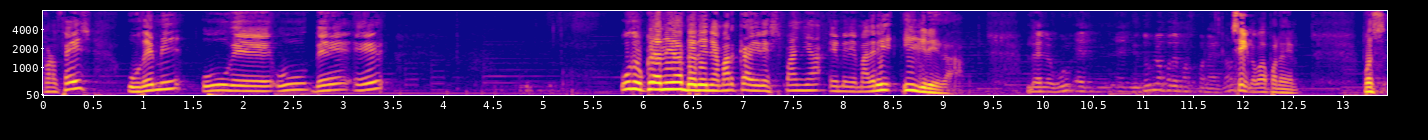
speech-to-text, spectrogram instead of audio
conocéis. Udemy, U de U de E U de Ucrania, de Dinamarca, E de España, M de Madrid, Y. En, YouTube lo podemos poner, ¿no? Sí. Lo va a poner. Pues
